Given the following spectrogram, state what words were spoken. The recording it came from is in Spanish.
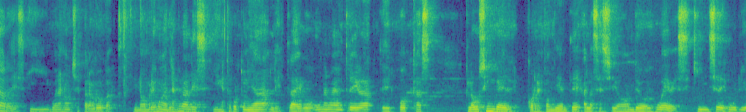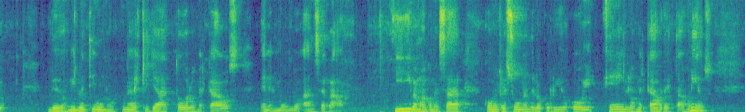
tardes y buenas noches para Europa. Mi nombre es Juan Andrés Morales y en esta oportunidad les traigo una nueva entrega del podcast Closing Bell correspondiente a la sesión de hoy jueves 15 de julio de 2021, una vez que ya todos los mercados en el mundo han cerrado. Y vamos a comenzar con el resumen de lo ocurrido hoy en los mercados de Estados Unidos.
